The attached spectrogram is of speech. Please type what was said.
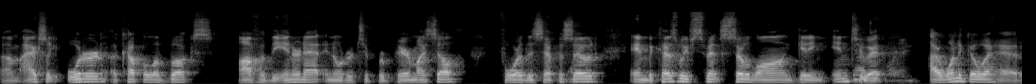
Um, I actually ordered a couple of books off of the internet in order to prepare myself for this episode. And because we've spent so long getting into That's it, great. I want to go ahead.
